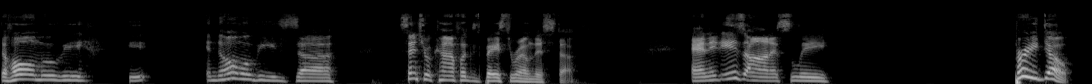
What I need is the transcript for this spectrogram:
the whole movie, in the whole movie's uh, central conflict is based around this stuff, and it is honestly pretty dope.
